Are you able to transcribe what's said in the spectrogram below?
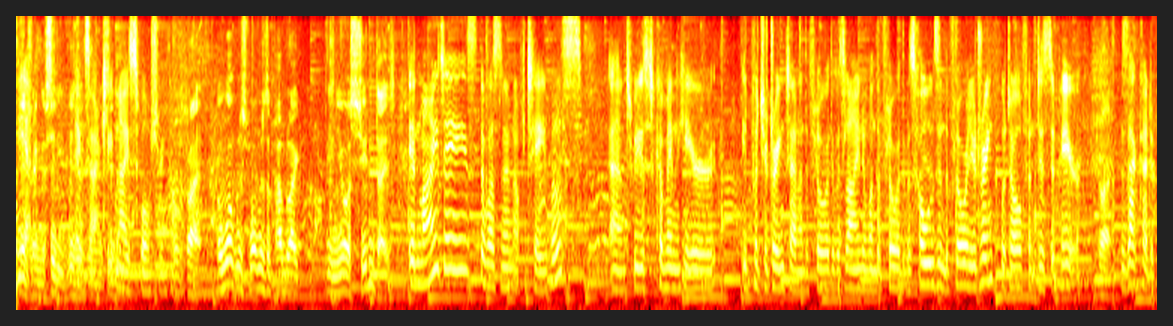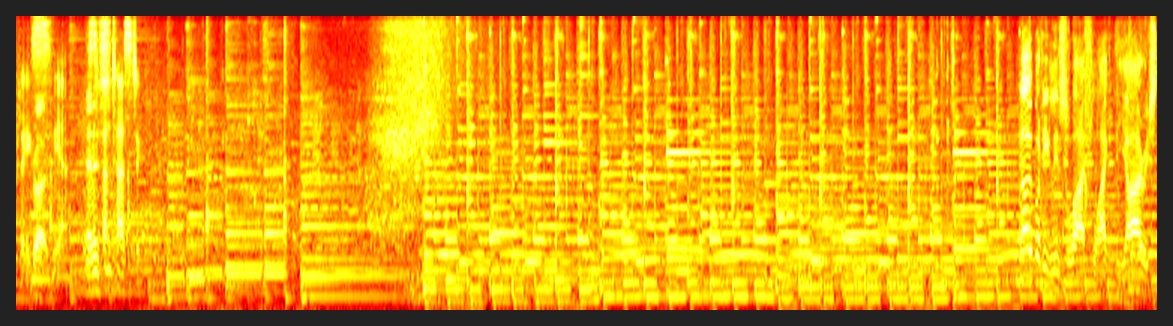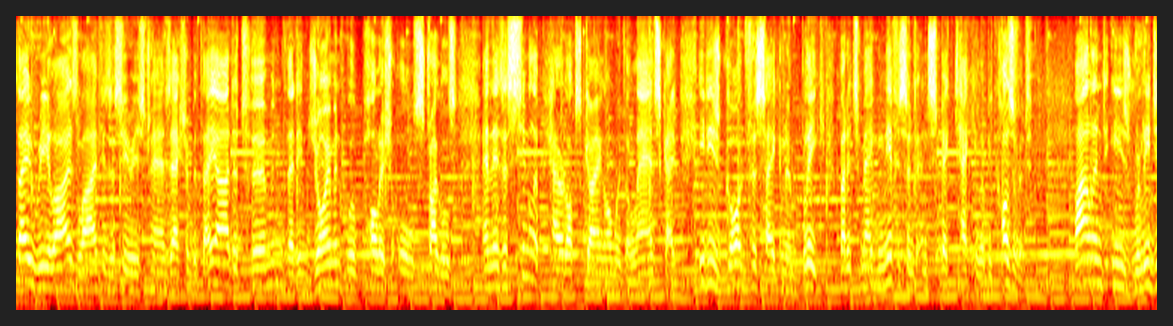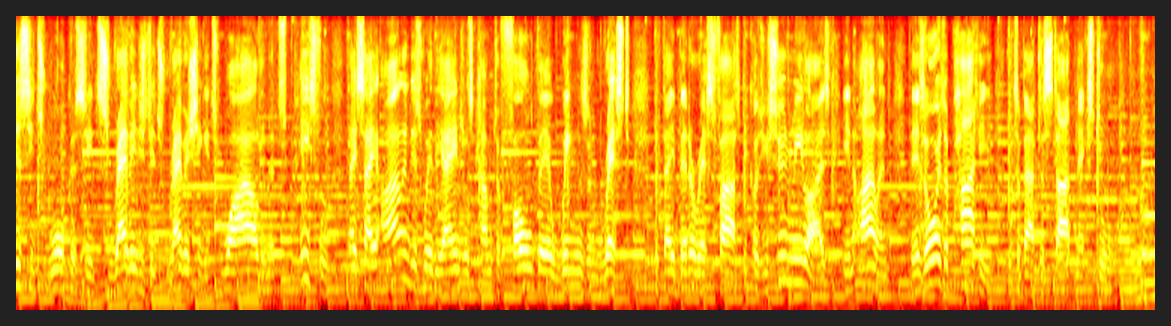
Yeah, entering the city, visiting Exactly, the city. nice watering hole. Right. Well, what was what was the pub like in your student days? In my days, there wasn't enough tables, and we used to come in here. You'd put your drink down on the floor. There was lining on the floor. There was holes in the floor, and your drink would often disappear. Right. It was that kind of place. Right. Yeah, And it's it's- fantastic. Nobody lives life like the Irish. They realise life is a serious transaction, but they are determined that enjoyment will polish all struggles. And there's a similar paradox going on with the landscape. It is God-forsaken and bleak, but it's magnificent and spectacular because of it. Ireland is religious, it's raucous, it's ravaged, it's ravishing, it's wild and it's peaceful. They say Ireland is where the angels come to fold their wings and rest, but they better rest fast because you soon realise in Ireland there's always a party that's about to start next door.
